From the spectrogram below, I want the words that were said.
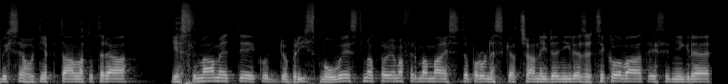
bych se hodně ptal na to teda, jestli máme ty jako dobrý smlouvy s těma prvníma firmama, jestli to opravdu dneska třeba nejde někde zrecyklovat, jestli někde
